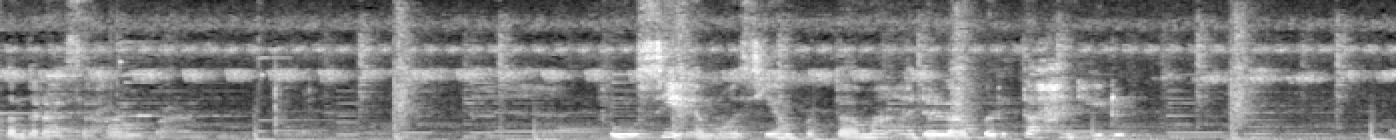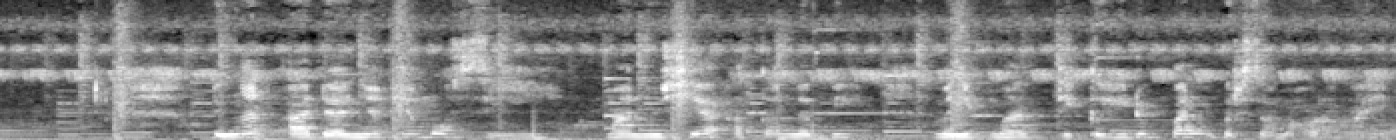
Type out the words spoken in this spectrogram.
akan terasa hampa. Fungsi emosi yang pertama adalah bertahan hidup. Dengan adanya emosi, manusia akan lebih menikmati kehidupan bersama orang lain.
